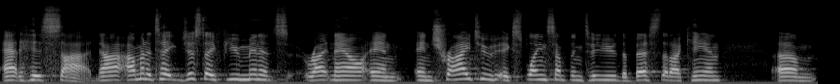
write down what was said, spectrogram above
at his side. Now, I'm going to take just a few minutes right now and, and try to explain something to you the best that I can. Um,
